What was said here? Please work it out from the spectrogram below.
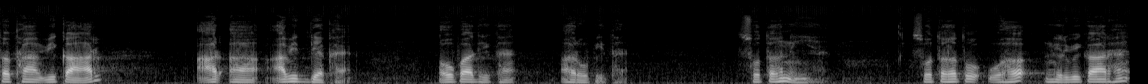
तथा विकार आविद्यक है, औपाधिक है, आरोपित है। स्वतः नहीं है। स्वतः तो वह निर्विकार है,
